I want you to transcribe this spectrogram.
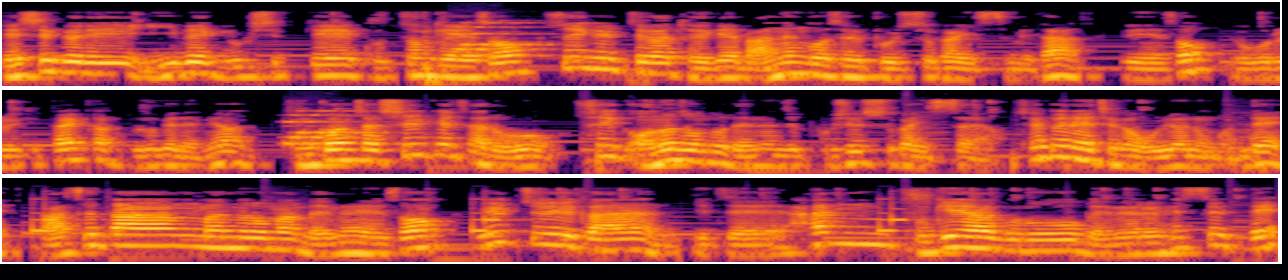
게시글이 260개, 9,000개에서 수익 일지가 되게 많은 것을 볼 수가 있습니다. 위에서 요거를 이렇게 딸깍 누르게 되면 증권사 실계좌로 수익 어느 정도 내는지 보실 수가 있어요. 최근에 제가 올려놓은 건데 나스닥만으로만 매매해서 일주일간 이제 한두 계약으로 매매를 했을 때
